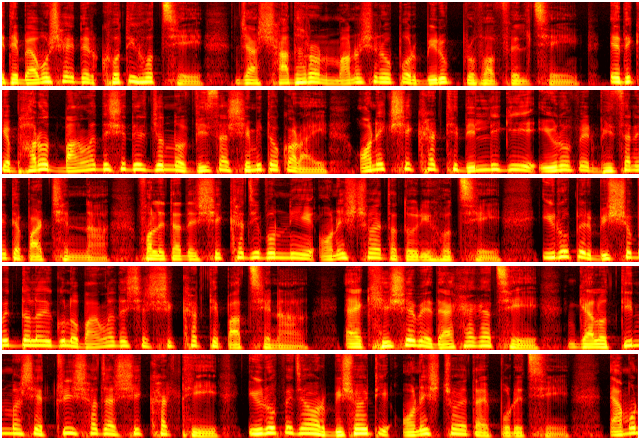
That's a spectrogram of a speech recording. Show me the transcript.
এতে ব্যবসায়ীদের ক্ষতি হচ্ছে, যা সাধারণ মানুষের উপর বিরূপ প্রভাব ফেলছে। এদিকে ভারত বাংলাদেশিদের জন্য ভিসা সীমিত করায় অনেক শিক্ষার্থী দিল্লি গিয়ে ইউরোপের ভিসা নিতে পারছেন না, ফলে তাদের শিক্ষাজীবন নিয়ে অনিশ্চয়তা তৈরি হচ্ছে। ইউরোপের বিশ্ববিদ্যালয়গুলো বাংলাদেশের শিক্ষার্থী পাচ্ছে না। এক হিসেবে দেখা গেছে, গেল তিন মাসে ত্রিশ হাজার শিক্ষার্থী ইউরোপে যাওয়ার বিষয়টি অনিশ্চয়তায় পড়েছে। এমন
